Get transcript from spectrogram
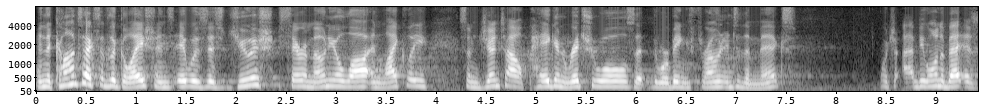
In the context of the Galatians, it was this Jewish ceremonial law and likely some Gentile pagan rituals that were being thrown into the mix, which I'd be willing to bet is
